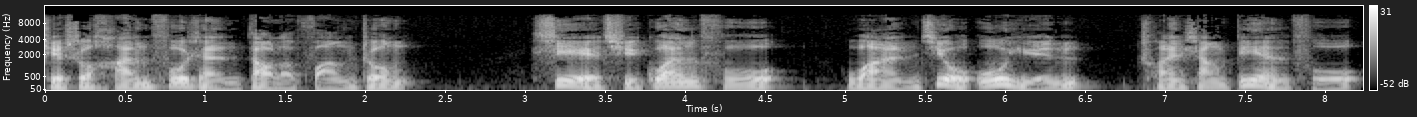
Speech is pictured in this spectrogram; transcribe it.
却说韩夫人到了房中，卸去官服，挽救乌云，穿上便服，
